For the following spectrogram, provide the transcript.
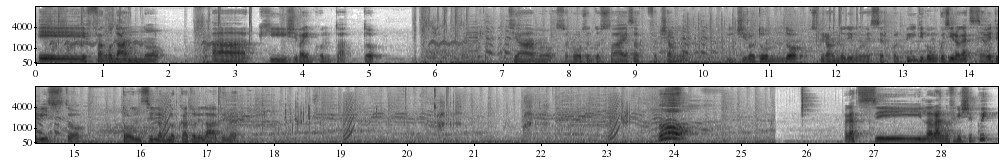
e fanno danno a chi ci va in contatto. Mettiamo questa cosa addosso a Isaac, facciamo il giro tondo, sperando di non essere colpiti. Comunque sì ragazzi, se avete visto, Tonsil ha bloccato le lacrime. Oh! Ragazzi, la run finisce qui.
